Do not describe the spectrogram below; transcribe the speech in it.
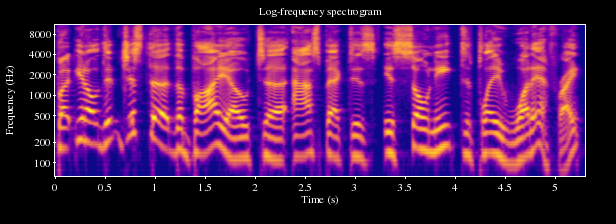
but you know, just the the buyout uh, aspect is is so neat to play. What if, right?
